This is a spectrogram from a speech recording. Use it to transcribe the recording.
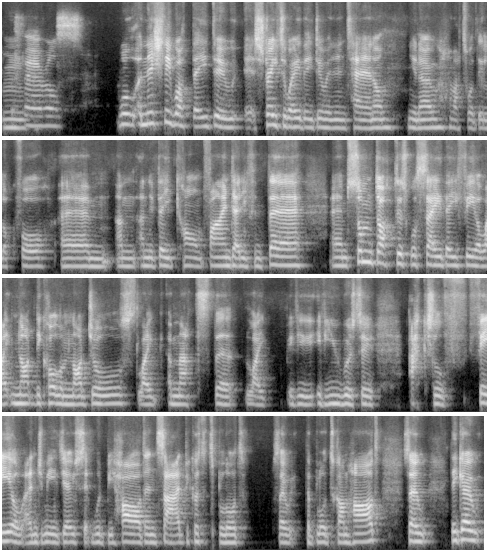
mm. referrals? Well, initially, what they do eh, straight away, they do an internal. You know, that's what they look for. Um, and and if they can't find anything there, um, some doctors will say they feel like not. They call them nodules, like, and that's the like if you if you were to actual feel endometriosis, it would be hard inside because it's blood. So the blood's gone hard. So they go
